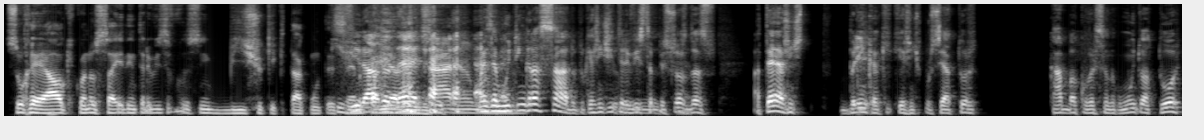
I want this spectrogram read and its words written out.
surreal. Que quando eu saí da entrevista, eu falei assim: bicho, o que que tá acontecendo? virada, né, vida?" Caramba. Mas é muito engraçado, porque a gente entrevista pessoas cara. das. Até a gente brinca aqui que a gente, por ser ator, acaba conversando com muito ator,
